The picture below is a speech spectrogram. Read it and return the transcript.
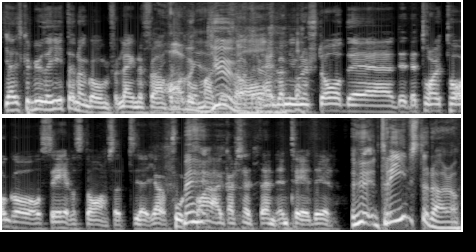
jag ska bjuda hit dig någon gång för, längre fram. för men komma. gud, ja. 11 miljoner stad, det, det, det tar ett tag att, att se hela stan. Så att jag, jag fortfarande Men hur- har jag kanske sett en, en tredjedel. Hur, trivs du där då?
